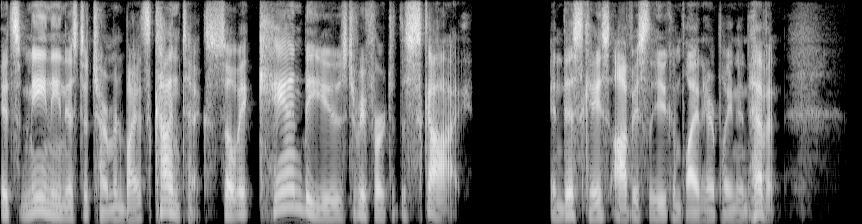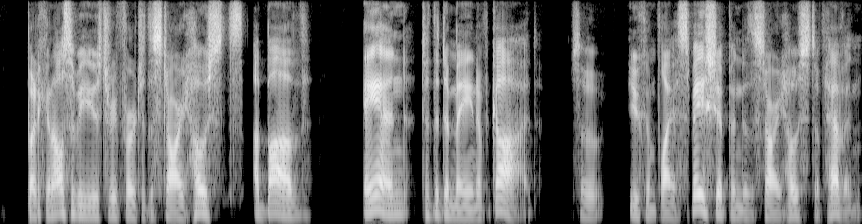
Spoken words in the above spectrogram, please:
its meaning is determined by its context. So it can be used to refer to the sky. In this case, obviously, you can fly an airplane in heaven. But it can also be used to refer to the starry hosts above and to the domain of God. So you can fly a spaceship into the starry host of heaven,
